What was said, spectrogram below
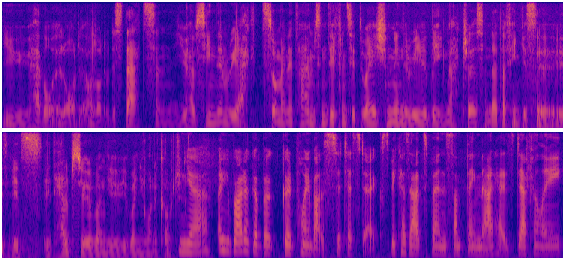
you have a lot, a lot of the stats, and you have seen them react so many times in different situations in the really big matches, and that I think is uh, it, it's it helps you when you when you want to coach. Yeah, oh, you brought up a good point about the statistics because that's been something that has definitely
